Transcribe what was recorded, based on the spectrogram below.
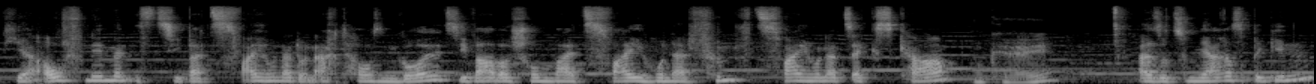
hier aufnehmen, ist sie bei 208.000 Gold. Sie war aber schon bei 205, 206k. Okay. Also zum Jahresbeginn.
